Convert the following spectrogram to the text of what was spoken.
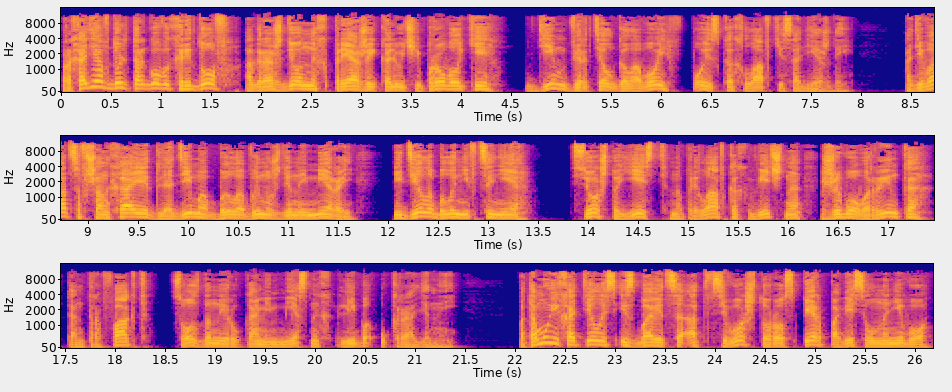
Проходя вдоль торговых рядов, огражденных пряжей колючей проволоки, Дим вертел головой в поисках лавки с одеждой. Одеваться в Шанхае для Дима было вынужденной мерой, и дело было не в цене. Все, что есть на прилавках вечно живого рынка, контрафакт, созданный руками местных, либо украденный. Потому и хотелось избавиться от всего, что Роспер повесил на него.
